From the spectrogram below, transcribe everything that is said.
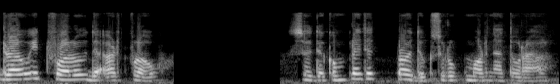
Draw it follow the art flow, so the completed products look more natural.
